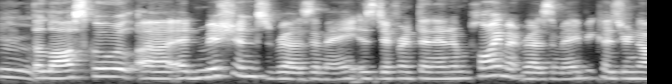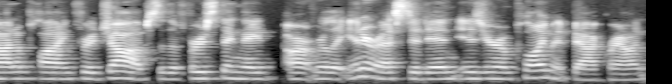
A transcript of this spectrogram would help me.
Mm. The law school uh, admissions resume is different than an employment resume because you're not applying for a job. So the first thing they aren't really interested in is your employment background.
